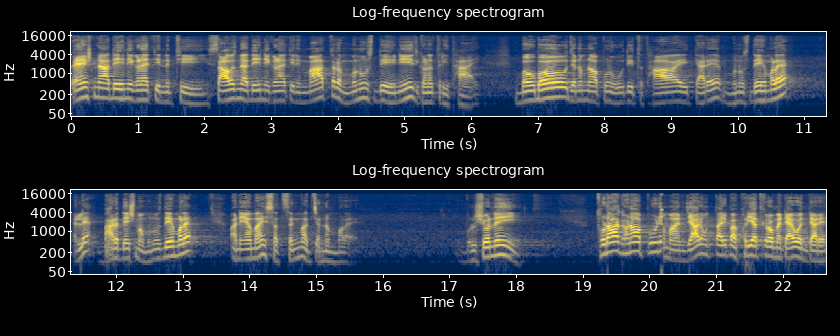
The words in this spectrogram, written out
ભેંસના દેહની ગણાતી નથી. સાવજના દેહની ગણાતી માત્ર મનુષ્ય દેહની જ ગણતરી થાય. બહુ બહુ જન્મના પૂર્ણ ઉદિત થાય ત્યારે મનુષ્ય દેહ મળે, એટલે ભારત દેશમાં મનુષ્ય દેહ મળે અને એમાંય સત્સંગમાં જન્મ મળે. ભૂલશો નહીં. થોડા ઘણા પુણ્યમાન, જ્યારે હું તારી પાસે ફરિયાદ કરવા માટે આવ્યો ને ત્યારે,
